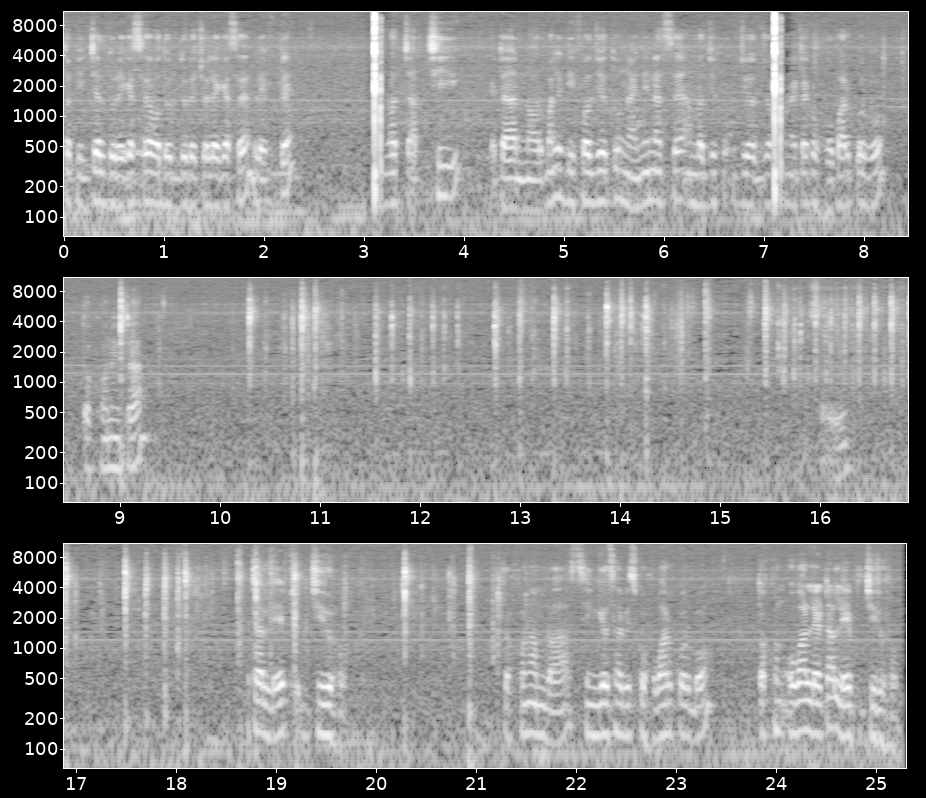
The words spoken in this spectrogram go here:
এত দূরে গেছে, অদূর দূরে চলে গেছে লেফটে আমরা চাচ্ছি এটা নর্মালি ডিফল্ট যেহেতু নাইন আছে, আমরা যখন এটাকে হোভার করব, তখন এটা এটা লেফট জিরো হোক। যখন আমরা সিঙ্গেল সার্ভিসকে হোভার করব, তখন ওভারলেটা লেফট জিরো হোক।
